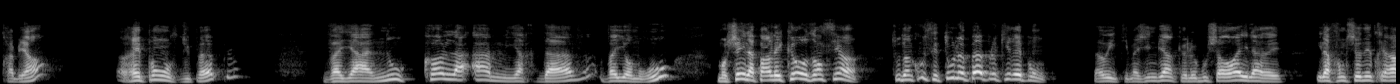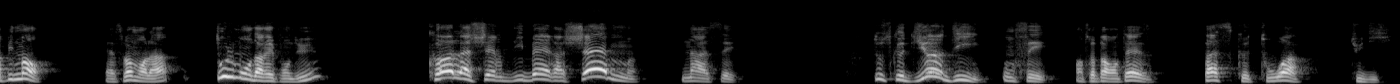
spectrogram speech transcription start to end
Très bien. Réponse du peuple. Vayanu kol ha'am yardav vayomru. Moshe, il a parlé que aux anciens. Tout d'un coup, c'est tout le peuple qui répond. Bah oui, t'imagines bien que le bouche à oreille, il a, il a fonctionné très rapidement. Et à ce moment-là, Tout le monde a répondu Kol asher diber naase. Tout ce que Dieu dit, on fait, entre parenthèses, parce que toi, tu dis.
